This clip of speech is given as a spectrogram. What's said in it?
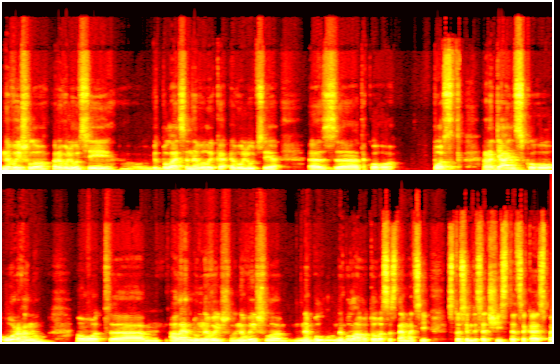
не вийшло революції, відбулася невелика еволюція е, з такого пострадянського органу. От, е, але ну не вийшло. Не вийшло, не, бу, не була готова система ці 176 ТЦК СП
